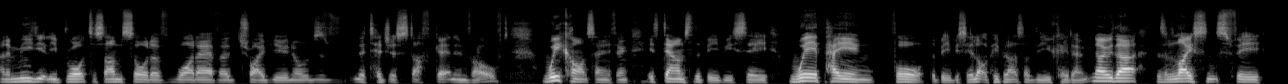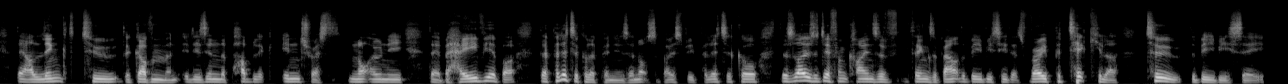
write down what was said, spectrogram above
and immediately brought to some sort of whatever tribunal, litigious stuff getting involved. We can't say anything. It's down to the BBC. We're paying for the BBC. A lot of people outside the UK don't know that. There's a license fee. They are linked to the government. It is in the public interest, not only their behaviour, but their political opinions. They're not supposed to be political. There's loads of different kinds of things about the BBC that's very particular to the BBC,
